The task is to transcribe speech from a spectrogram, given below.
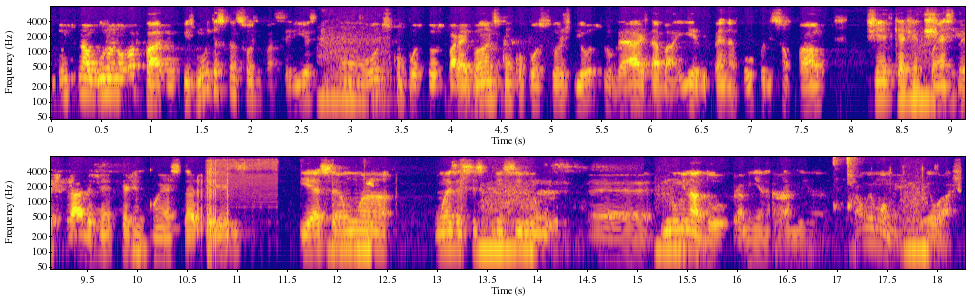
Então, isso inaugura uma nova fase. Eu fiz muitas canções de parcerias com outros compositores paraibanos, com compositores de outros lugares, da Bahia, de Pernambuco, de São Paulo. gente que a gente conhece da estrada, gente que a gente conhece das redes, e essa é uma, um exercício que tem sido é, iluminador para minha, minha, para o meu momento, eu acho.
